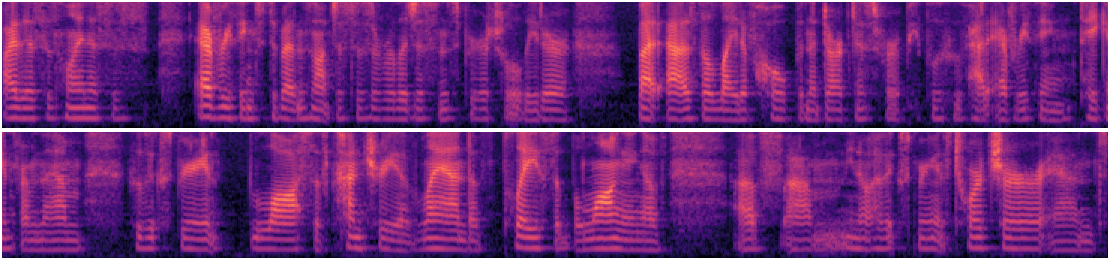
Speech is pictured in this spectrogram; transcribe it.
By this, His Holiness is everything to Tibetans, not just as a religious and spiritual leader, but as the light of hope in the darkness for people who've had everything taken from them, who've experienced loss of country, of land, of place, of belonging, of of um, you know have experienced torture and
